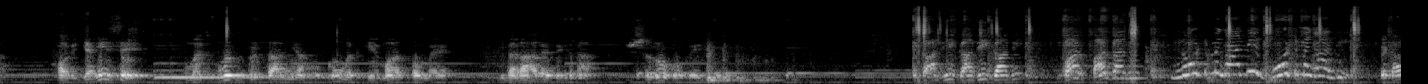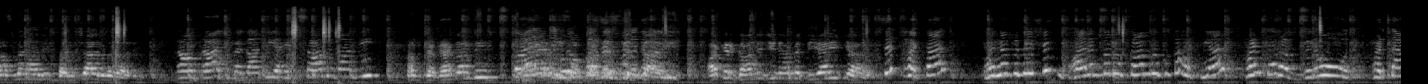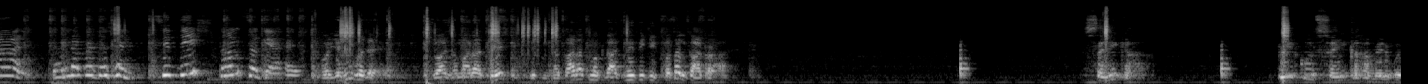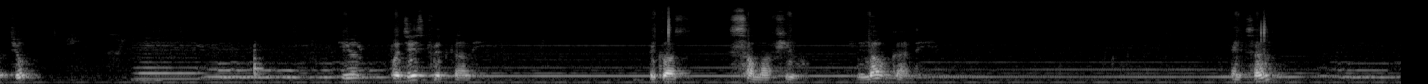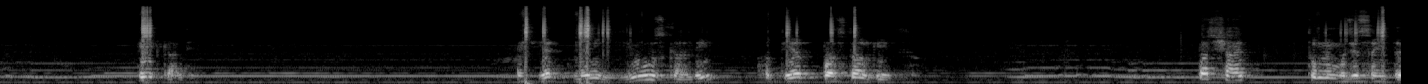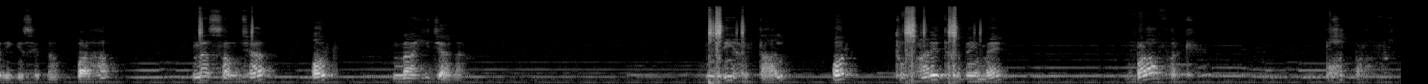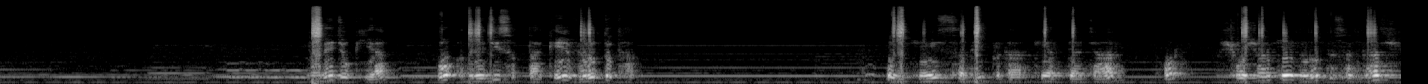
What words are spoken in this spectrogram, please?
और यहीं से मजबूत ब्रिटानिया हुकूमत की इमारतों में दरारें दिखना शुरू हो गई गांधी गांधी गांधी बार बार गांधी नोट में गांधी वोट में गांधी विकास में गांधी पंचायत में गांधी रामराज में गांधी अहिंसा में गांधी सब जगह गांधी आखिर गांधी जी ने हमें दिया ही क्या सिर्फ हड़ताल धरना प्रदर्शन भारत बनो काम रोको का हथियार हर तरफ विरोध हड़ताल धरना प्रदर्शन से देश थम सा गया है और यही वजह है जो आज हमारा देश इस नकारात्मक राजनीति की फसल काट रहा है सही कहा बिल्कुल सही कहा मेरे बच्चों you are possessed with Gandhi because some of you love Gandhi and some hate Gandhi. And yet many use Gandhi for their personal gains. पर शायद तुमने मुझे सही तरीके से ना पढ़ा ना समझा और ना ही जाना मेरी हड़ताल और तुम्हारे धरने में बड़ा फर्क है बहुत बड़ा फर्क मैंने जो किया वो अंग्रेजी सत्ता के विरुद्ध था उनके सभी प्रकार के अत्याचार और शोषण के विरुद्ध संघर्ष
